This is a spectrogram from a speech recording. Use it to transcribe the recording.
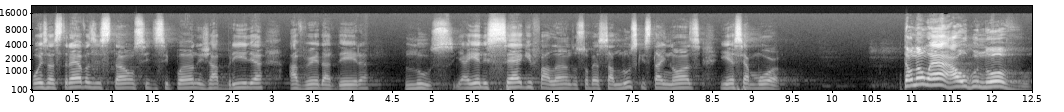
pois as trevas estão se dissipando e já brilha a verdadeira luz. E aí ele segue falando sobre essa luz que está em nós e esse amor. Então não é algo novo.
